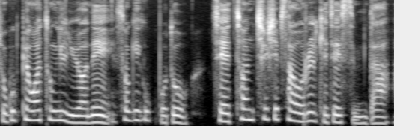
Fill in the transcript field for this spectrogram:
조국평화통일위원회 서기국 보도 제1074호를 게재했습니다.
